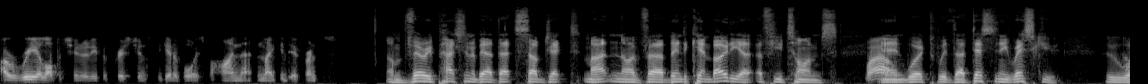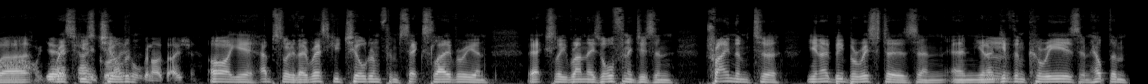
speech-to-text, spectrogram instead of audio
a real opportunity for Christians to get a voice behind that and make a difference. I'm very passionate about that subject, Martin. I've uh, been to Cambodia a few times wow. and worked with uh, Destiny Rescue who uh, oh, yeah, rescues children. Organisation. Oh yeah, absolutely. They rescue children from sex slavery and they actually run these orphanages and train them to, you know, be baristas and, and you know mm. give them careers and help them,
